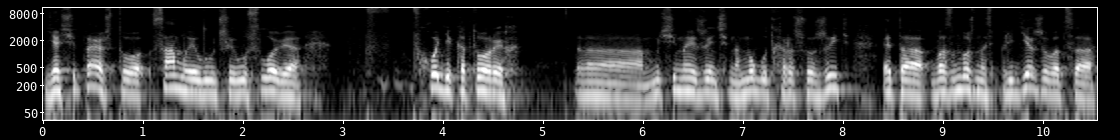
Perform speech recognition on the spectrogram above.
я считаю, что самые лучшие условия, в ходе которых Э, мужчина и женщина могут хорошо жить, это возможность придерживаться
